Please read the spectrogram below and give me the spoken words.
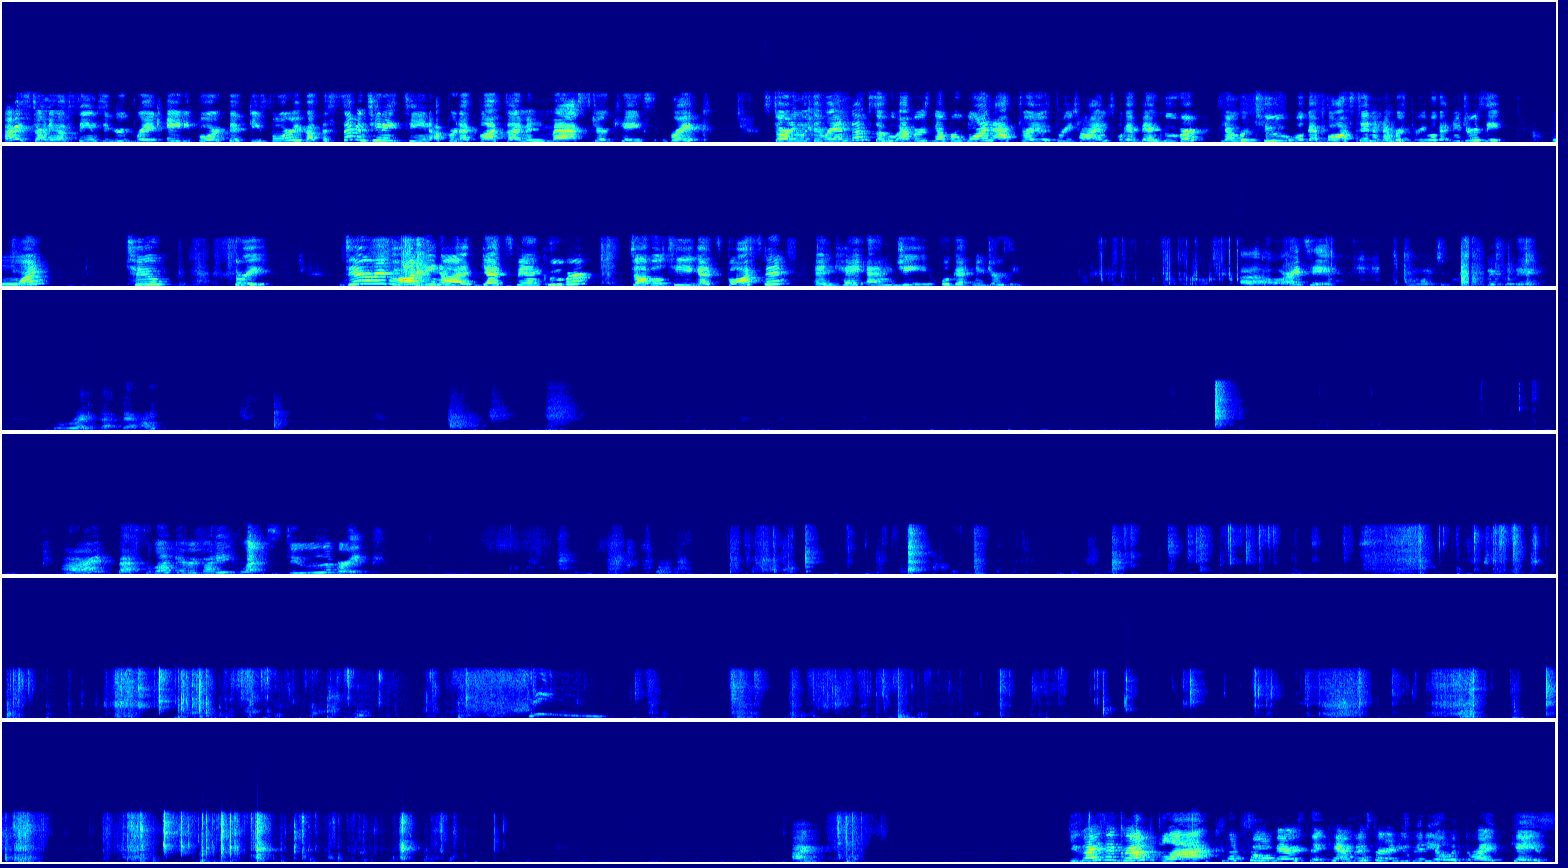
All right, starting off CNC Group Break 8454, you've got the 1718 Upper Deck Black Diamond Master Case Break. Starting with the random, so whoever's number one after I do it three times will get Vancouver, number two will get Boston, and number three will get New Jersey. One, two, three. Derek Hockey Nut gets Vancouver, Double T gets Boston, and KMG will get New Jersey. Alrighty. I'm going to quickly write that down. All right, best of luck, everybody. Let's do the break. I. You guys, I grabbed black. That's so embarrassing. Okay, I'm gonna start a new video with the right case.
